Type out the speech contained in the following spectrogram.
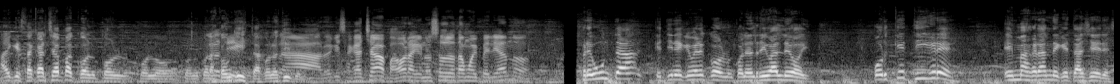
hay que sacar chapa con, con- con lo- con- con las conquistas, títulos. con los títulos. Claro, hay que sacar chapa, ahora que nosotros estamos ahí peleando. Pregunta que tiene que ver con, con el rival de hoy. ¿Por qué Tigre es más grande que Talleres?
